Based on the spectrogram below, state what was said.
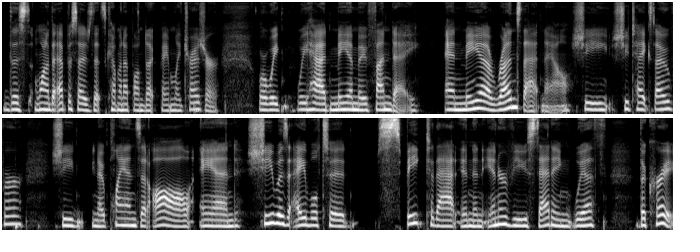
this one of the episodes that's coming up on Duck Family Treasure, where we we had Mia Move Fun Day, and Mia runs that now. She she takes over. She you know plans it all, and she was able to speak to that in an interview setting with the crew.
